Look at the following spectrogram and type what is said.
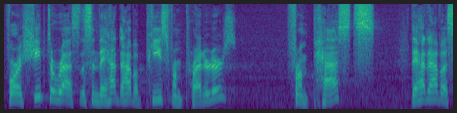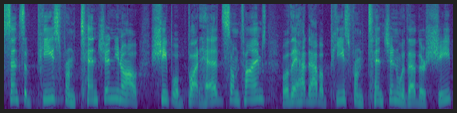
For a sheep to rest, listen, they had to have a peace from predators, from pests. They had to have a sense of peace from tension. You know how sheep will butt heads sometimes? Well, they had to have a peace from tension with other sheep.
